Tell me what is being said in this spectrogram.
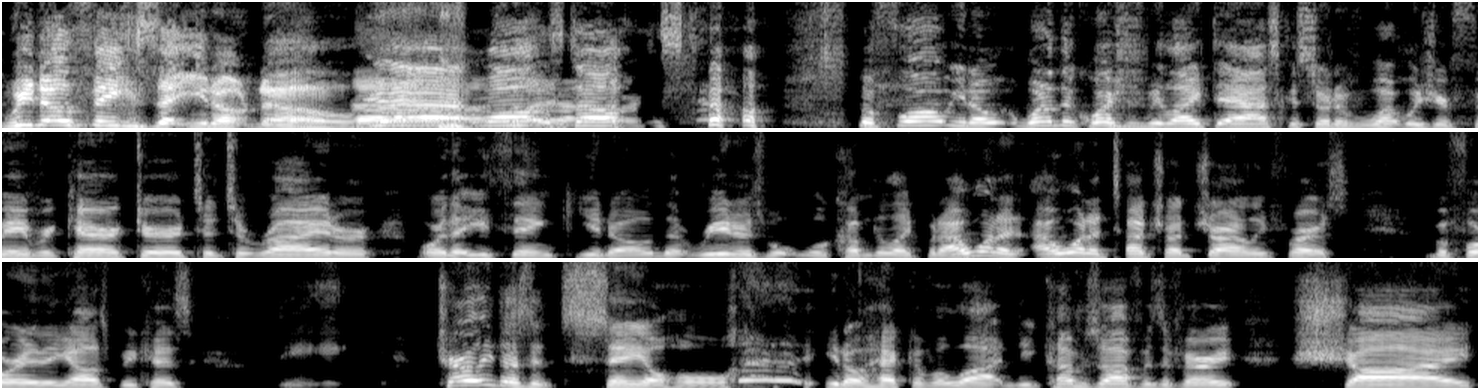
we know things that you don't know yeah uh, well yeah. So, so before you know one of the questions we like to ask is sort of what was your favorite character to to write or or that you think you know that readers will, will come to like but i want to i want to touch on charlie first before anything else because Charlie doesn't say a whole, you know, heck of a lot. He comes off as a very shy,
